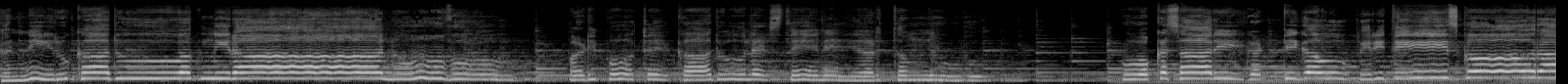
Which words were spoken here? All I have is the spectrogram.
కన్నీరు కాదు అగ్నిరా నువ్వు పడిపోతే కాదు లేస్తేనే అర్థం నువ్వు. ఒకసారి గట్టిగా ఊపిరి తీసుకోరా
